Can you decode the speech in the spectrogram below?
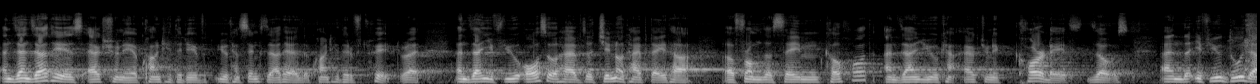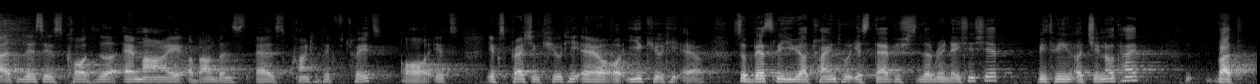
And then that is actually a quantitative, you can think that as a quantitative trait, right? And then if you also have the genotype data uh, from the same cohort, and then you can actually correlate those. And if you do that, this is called the mRNA abundance as quantitative trait, or its expression QTL or eQTL. So basically, you are trying to establish the relationship between a genotype, but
